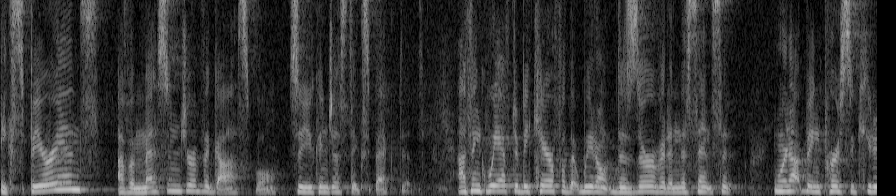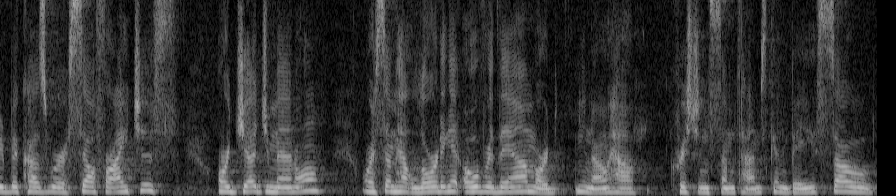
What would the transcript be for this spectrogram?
experience of a messenger of the gospel, so you can just expect it. I think we have to be careful that we don't deserve it in the sense that we're not being persecuted because we're self righteous or judgmental or somehow lording it over them or, you know, how Christians sometimes can be so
